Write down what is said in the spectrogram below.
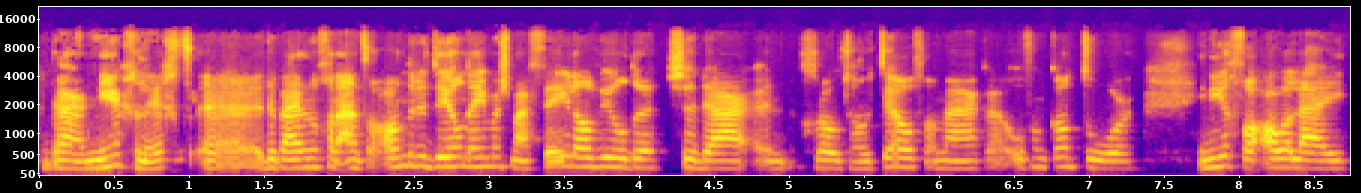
daar neergelegd. Uh, er waren nog een aantal andere deelnemers, maar veelal wilden ze daar een groot hotel van maken of een kantoor. In ieder geval allerlei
